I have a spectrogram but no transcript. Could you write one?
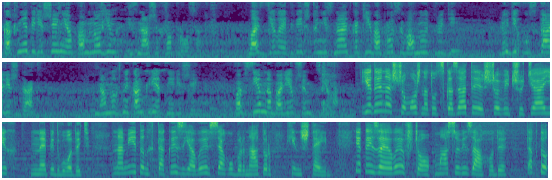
Как нет и решения по многим из наших вопросов. Власть делает вид, что не знает, какие вопросы волнуют людей. Люди устали ждать. Нам нужны конкретные решения по всем наболевшим темам. Єдине, що можна тут сказати, що відчуття їх не підводить. На мітинг таки з'явився губернатор Хінштейн, який заявив, що масові заходи так-то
